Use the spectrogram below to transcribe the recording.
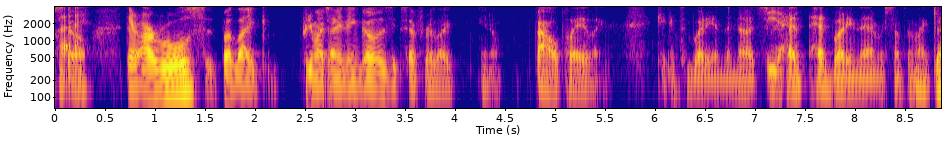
So Okay. there are rules, but like pretty much anything goes except for like you know foul play, like kicking somebody in the nuts, or Yeah. head headbutting them, or something like that.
